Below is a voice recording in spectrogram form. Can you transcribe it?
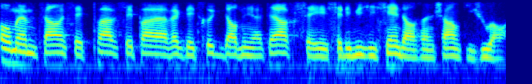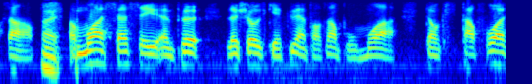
au même temps, c'est pas c'est pas avec des trucs d'ordinateur, c'est c'est des musiciens dans une chambre qui jouent ensemble. moi, ça c'est un peu la chose qui est plus importante pour moi. Donc parfois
